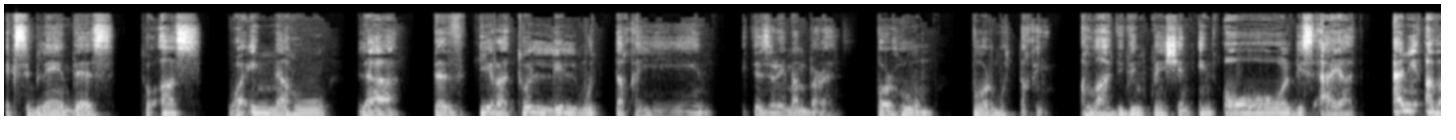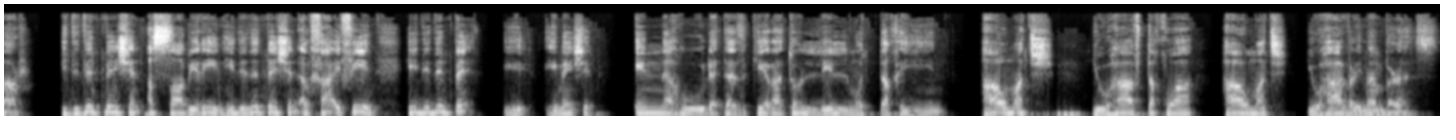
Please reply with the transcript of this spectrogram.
explain this to us وإنه لا تذكرة للمتقين it is remembrance for whom For متقين Allah didn't mention in all these ayat any other he didn't mention الصابرين he didn't mention الخائفين he didn't he, he mentioned إنه لتذكرة للمتقين how much you have taqwa how much you have remembrance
